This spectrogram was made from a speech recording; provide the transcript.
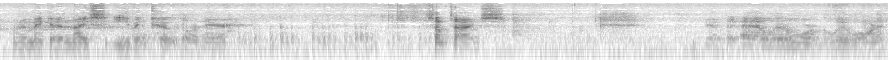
I'm going to make it a nice even coat on there sometimes you have to add a little more glue on it.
